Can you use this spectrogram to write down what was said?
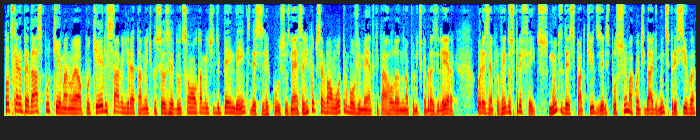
Todos querem um pedaço, por quê, Manuel? Porque eles sabem diretamente que os seus redutos são altamente dependentes desses recursos, né? Se a gente observar um outro movimento que está rolando na política brasileira, por exemplo, vem dos prefeitos. Muitos desses partidos, eles possuem uma quantidade muito expressiva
